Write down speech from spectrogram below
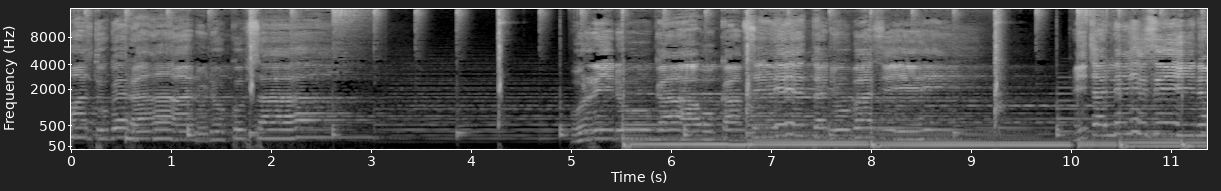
maaltu garaa nu dhukkubsa. Warri dhugaa ukkaamsee taduubaasi. Icaallisii na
